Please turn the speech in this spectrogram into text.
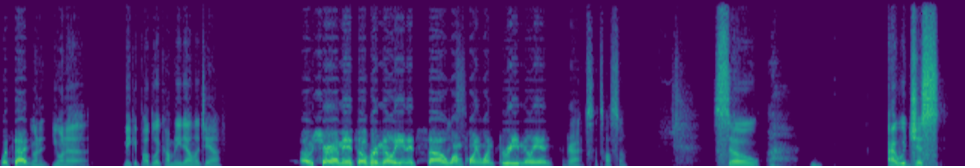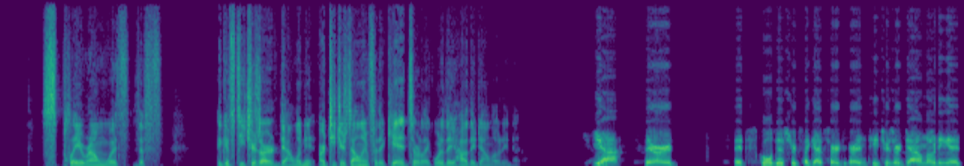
what's that? You want to you want to make it public? How many downloads you have? Oh, sure. I mean, it's over a million. It's uh, Nice. 1.13 million. Congrats, that's awesome. So, I would just play around with the f- like if teachers are downloading, are teachers downloading for their kids or like what are they? How are they downloading it? Yeah, there. Are it's school districts, I guess, or, or and teachers are downloading it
